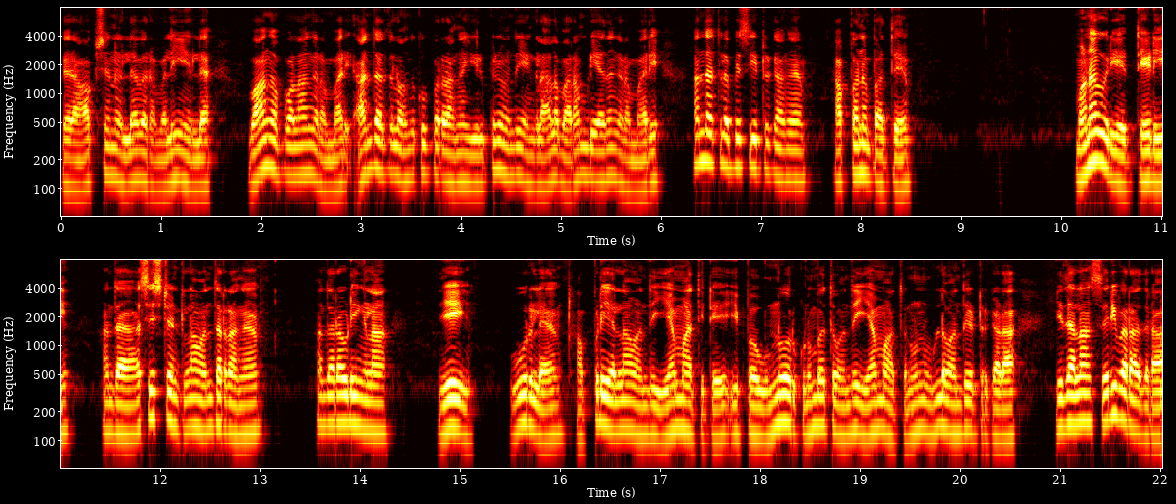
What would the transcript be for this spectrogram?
வேறு ஆப்ஷனும் இல்லை வேறு வழியும் இல்லை. வாங்க போகலாங்கிற மாதிரி அந்த இடத்துல வந்து கூப்பிட்றாங்க. இருப்பினும் வந்து எங்களால் வர முடியாதுங்கிற மாதிரி அந்த இடத்துல பேசிகிட்டு இருக்காங்க. அப்பன்னு பார்த்து மனோகரியை தேடி அந்த அசிஸ்டண்ட்லாம் வந்துடுறாங்க. அந்த ரவுடிங்களாம் ஏய் ஊரில் அப்படியெல்லாம் வந்து ஏமாற்றிட்டு இப்போ இன்னொரு குடும்பத்தை வந்து ஏமாற்றணும்னு உள்ளே வந்துகிட்டு இருக்காடா. இதெல்லாம் சரி வராதுடா.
